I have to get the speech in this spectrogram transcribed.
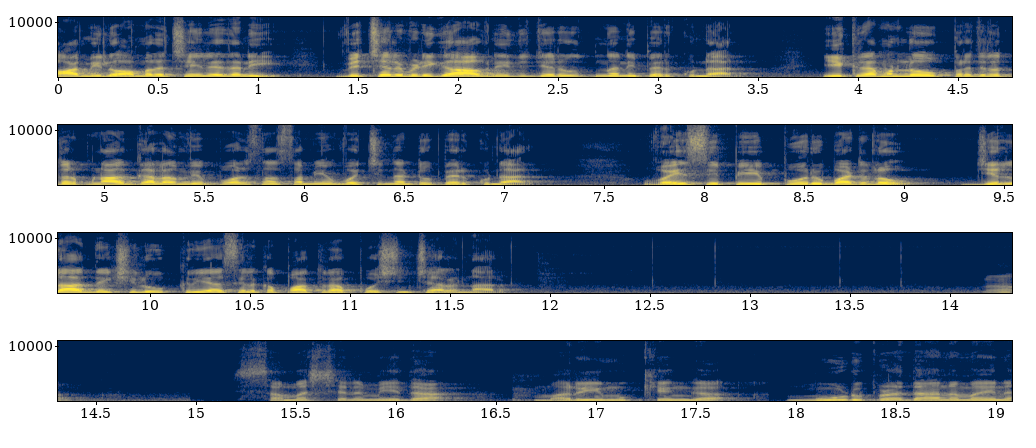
హామీలు అమలు చేయలేదని విచ్చలవిడిగా అవినీతి జరుగుతుందని పేర్కొన్నారు. ఈ క్రమంలో ప్రజల తరపున గలం విప్పవలసిన సమయం వచ్చిందంటూ పేర్కొన్నారు. వైసీపీ పోరుబాటలో జిల్లా అధ్యక్షులు క్రియాశీలక పాత్ర పోషించాలన్నారు. సమస్యల మీద మరీ ముఖ్యంగా మూడు ప్రధానమైన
